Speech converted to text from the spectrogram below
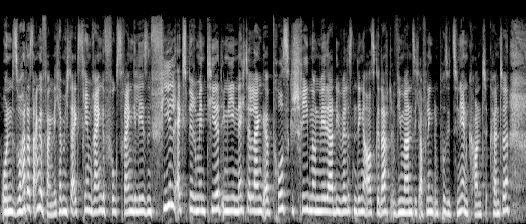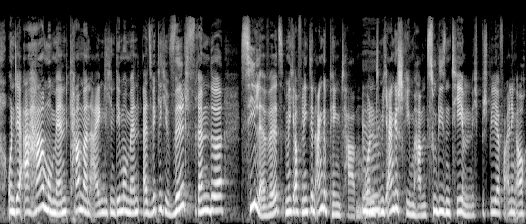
Und so hat das angefangen. Ich habe mich da extrem reingefuchst, reingelesen, viel experimentiert, irgendwie nächtelang äh, Posts geschrieben und mir da die wildesten Dinge ausgedacht, wie man sich auf LinkedIn positionieren konnte, könnte. Und der Aha-Moment kam dann eigentlich in dem Moment, als wirklich wild wildfremde C-Levels mich auf LinkedIn angepinkt haben mhm. und mich angeschrieben haben zu diesen Themen. Ich bespiele ja vor allen Dingen auch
